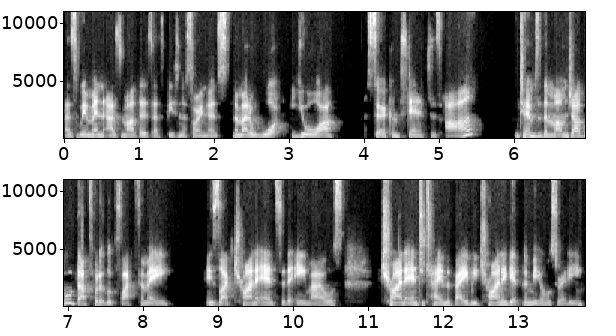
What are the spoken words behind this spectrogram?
as women, as mothers, as business owners, no matter what your circumstances are. In terms of the mum juggle, that's what it looks like for me is like trying to answer the emails, trying to entertain the baby, trying to get the meals ready,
